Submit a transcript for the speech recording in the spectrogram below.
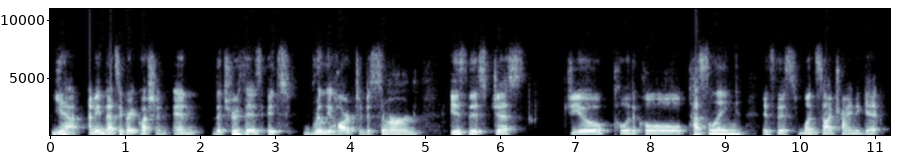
Yeah, I mean, that's a great question. And the truth is, it's really hard to discern is this just geopolitical tussling? Is this one side trying to get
